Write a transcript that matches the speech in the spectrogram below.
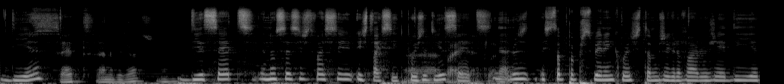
Dia 7 aniversários? Dia 7, eu não sei se isto vai ser. Isto vai ser depois Ah, do dia vai, 7. é claro. Não, mas é só para perceberem que hoje estamos a gravar, hoje é dia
